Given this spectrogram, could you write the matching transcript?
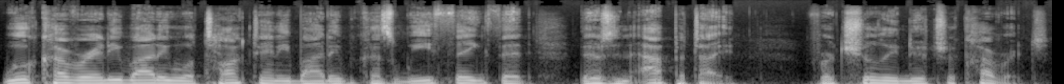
We'll cover anybody, we'll talk to anybody because we think that there's an appetite for truly neutral coverage.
